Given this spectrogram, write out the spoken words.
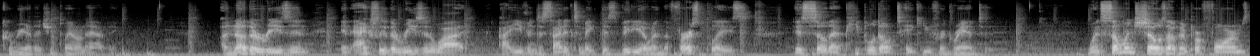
career that you plan on having. Another reason, and actually the reason why I even decided to make this video in the first place, is so that people don't take you for granted. When someone shows up and performs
